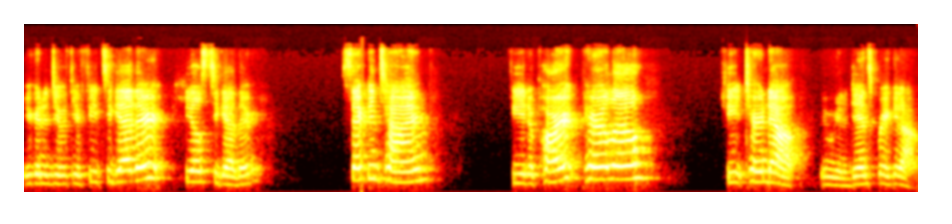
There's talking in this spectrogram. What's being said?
you're gonna do with your feet together, heels together. Second time, feet apart, parallel, feet turned out. And we're gonna dance break it out.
